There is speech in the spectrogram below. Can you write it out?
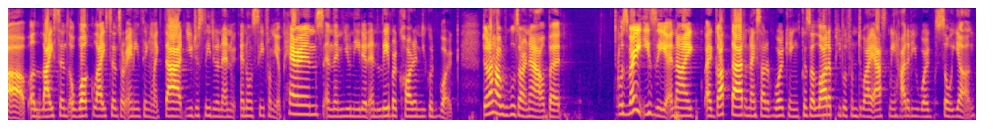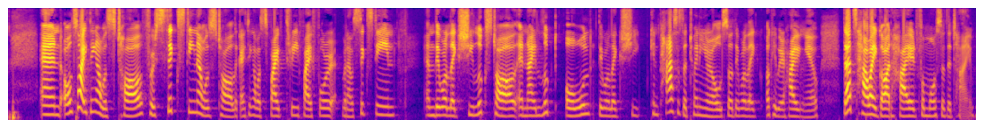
uh, a license, a work license, or anything like that. You just needed an NOC from your parents, and then you needed a labor card, and you could work. Don't know how rules are now, but it was very easy and i i got that and i started working because a lot of people from dubai asked me how did you work so young and also i think i was tall for 16 i was tall like i think i was 5'3 5'4 when i was 16 and they were like she looks tall and i looked old they were like she can pass as a 20 year old so they were like okay we're hiring you that's how i got hired for most of the time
